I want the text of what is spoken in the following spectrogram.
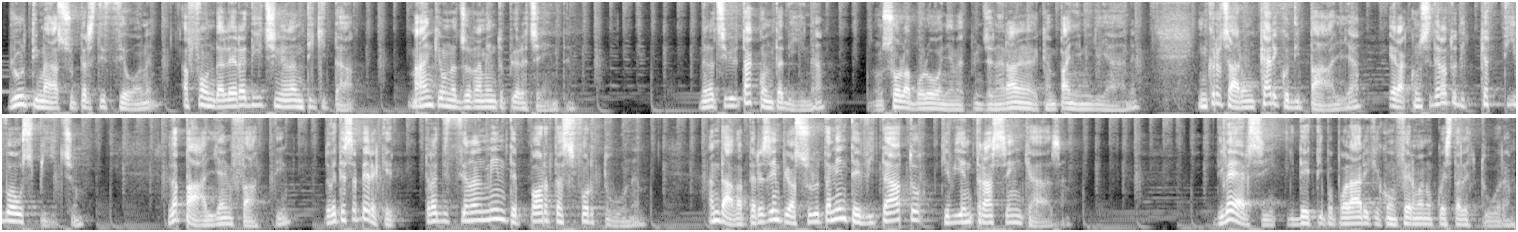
L'ultima superstizione affonda le radici nell'antichità, ma anche un aggiornamento più recente. Nella civiltà contadina, non solo a Bologna ma più in generale nelle campagne emiliane, incrociare un carico di paglia era considerato di cattivo auspicio. La paglia, infatti, dovete sapere che tradizionalmente porta sfortuna, andava per esempio assolutamente evitato che vi entrasse in casa. Diversi i detti popolari che confermano questa lettura.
